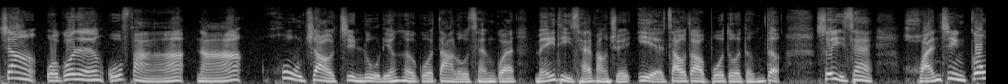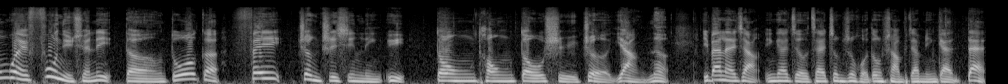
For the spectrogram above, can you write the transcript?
像我国人无法拿。护照进入联合国大楼参观，媒体采访权也遭到剥夺等等，所以在环境、工位、妇女权利等多个非政治性领域，通通都是这样呢。一般来讲，应该只有在政治活动上比较敏感，但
